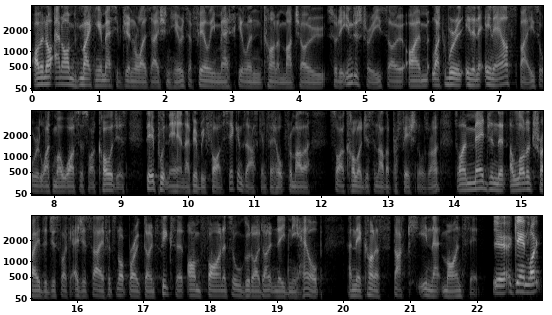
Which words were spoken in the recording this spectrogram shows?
I mean, and I'm making a massive generalization here. It's a fairly masculine kind of macho sort of industry. So I'm like, we're in, in our space, or like my wife's a psychologist. They're putting their hand up every five seconds asking for help from other psychologists and other professionals, right? So I imagine that a lot of trades are just like, as you say, if it's not broke, don't fix it. I'm fine. It's all good. I don't need any help. And they're kind of stuck in that mindset. Yeah. Again, like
